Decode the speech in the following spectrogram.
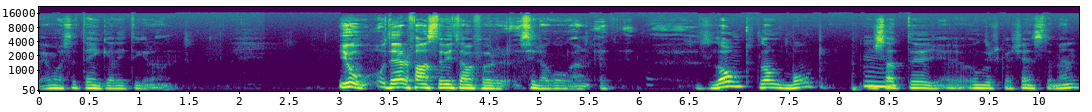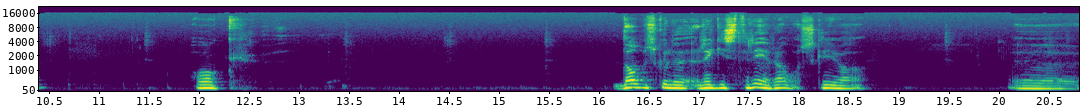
jag måste tänka lite grann. Jo, och där fanns det utanför synagogan ett långt, långt bord. Det satt eh, ungerska tjänstemän. Och de skulle registrera oss, skriva, eh,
